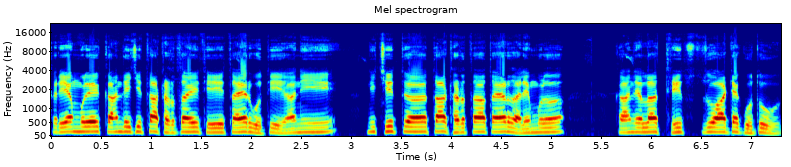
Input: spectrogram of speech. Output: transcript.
तर यामुळे कांद्याची ताठरता येते तयार होते आणि निश्चित ताठरता तयार झाल्यामुळं कांद्याला थ्रिप्स जो अटॅक होतो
